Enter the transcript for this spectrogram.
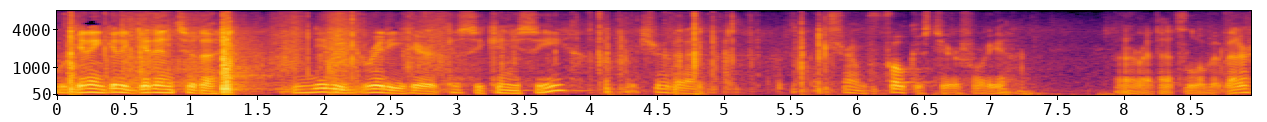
We're getting gonna get into the nitty gritty here. Can See, can you see? Make sure that I make sure I'm focused here for you. All right, that's a little bit better.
